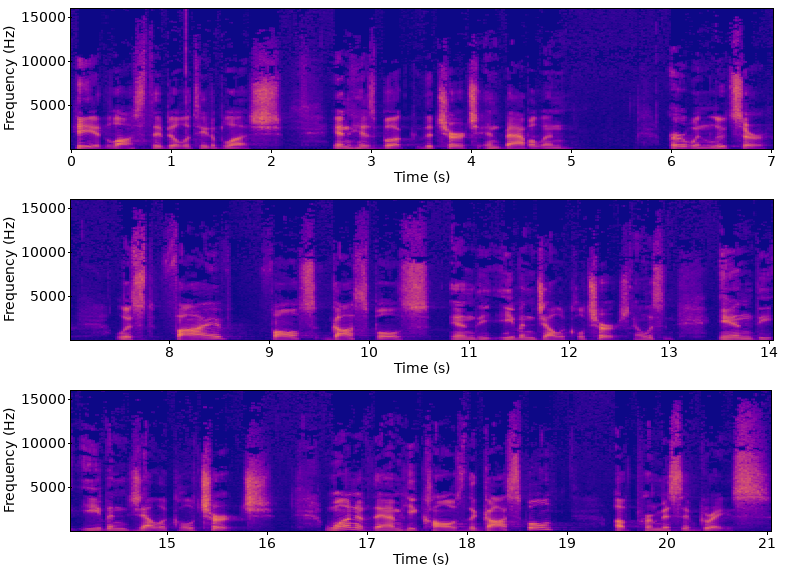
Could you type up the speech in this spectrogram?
He had lost the ability to blush. In his book, The Church in Babylon, Erwin Lutzer lists five false gospels in the evangelical church. Now, listen, in the evangelical church, one of them he calls the gospel of permissive grace.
